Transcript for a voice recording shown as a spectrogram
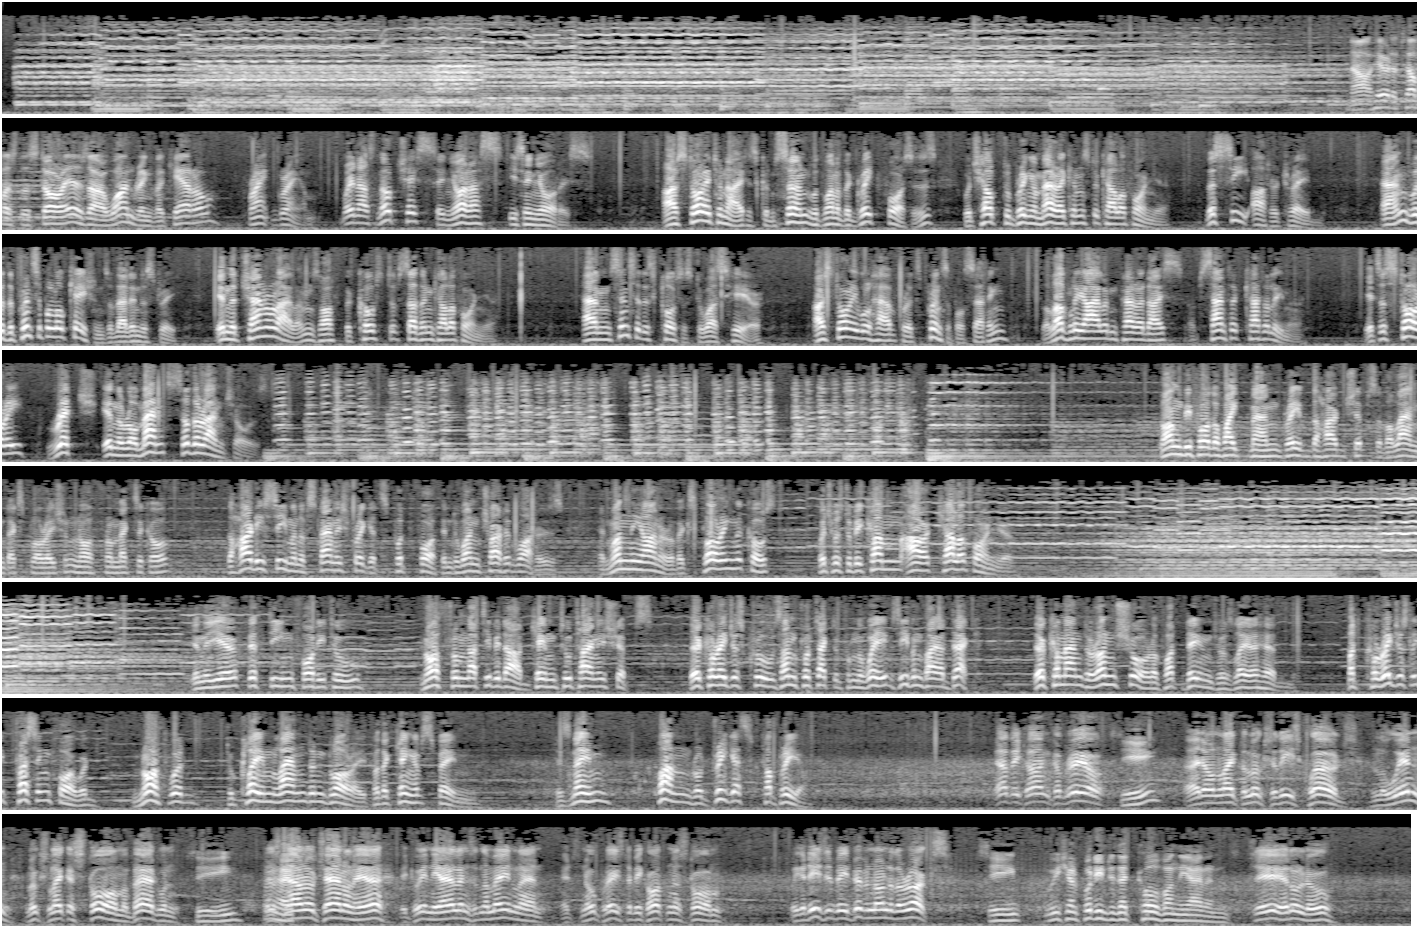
Now, here to tell us the story is our wandering vaquero, Frank Graham. Buenas noches, señoras y señores. Our story tonight is concerned with one of the great forces which helped to bring Americans to California, the sea otter trade, and with the principal locations of that industry in the Channel Islands off the coast of Southern California. And since it is closest to us here, our story will have for its principal setting the lovely island paradise of Santa Catalina. It's a story rich in the romance of the ranchos. Long before the white man braved the hardships of a land exploration north from Mexico, the hardy seamen of Spanish frigates put forth into uncharted waters and won the honor of exploring the coast which was to become our California. In the year 1542, north from Natividad came two tiny ships, their courageous crews unprotected from the waves even by a deck, their commander unsure of what dangers lay ahead but courageously pressing forward northward to claim land and glory for the King of Spain. His name, Juan Rodriguez Cabrillo. Capitan Cabrillo. See? I don't like the looks of these clouds. And the wind looks like a storm, a bad one. See? There's Perhaps. narrow channel here, between the islands and the mainland. It's no place to be caught in a storm. We could easily be driven onto the rocks. See? We shall put into that cove on the island. See, it'll do.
